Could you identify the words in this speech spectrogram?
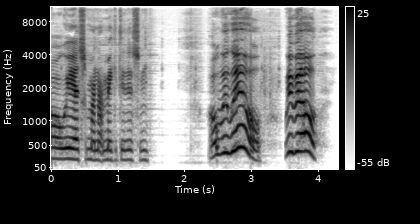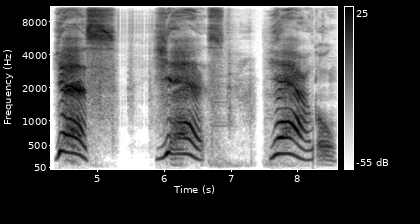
Oh, we actually might not make it to this one. Oh, we will! We will! Yes! Yes! Yeah! Go.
